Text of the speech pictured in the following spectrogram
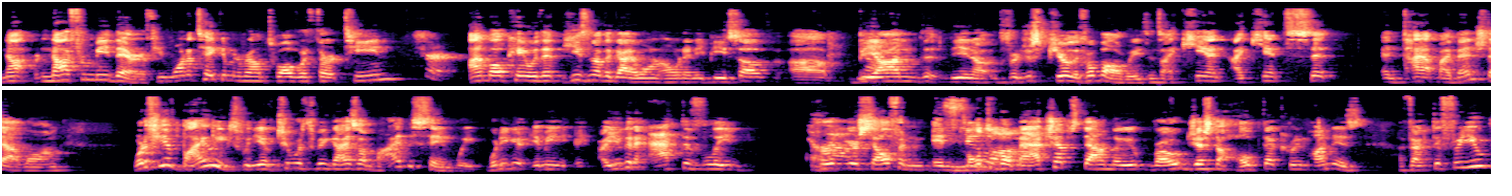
Not not for me there. If you want to take him in around 12 or 13, Sure. I'm okay with it. He's another guy I won't own any piece of. Uh, beyond the, you know, for just purely football reasons, I can't I can't sit and tie up my bench that long. What if you have bye weeks when you have two or three guys on bye the same week? What are you? gonna- I mean, are you going to actively hurt No. yourself in, in multiple long. matchups down the road just to hope that Kareem Hunt is effective for you?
